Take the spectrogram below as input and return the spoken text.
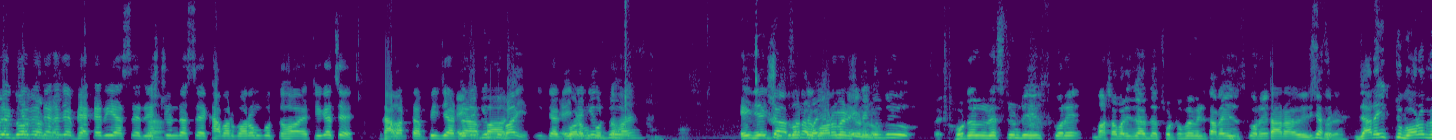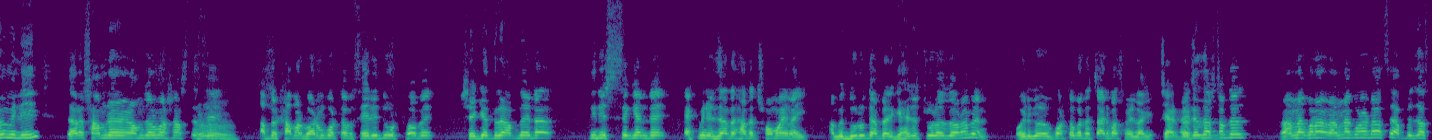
অনেক দরকার দেখা যায় বেকারি আছে রেস্টুরেন্ট আছে খাবার গরম করতে হয় ঠিক আছে? খাবারটা পিজাটা বা ভাই, এটা গরম করতে হয়। এই যে এটা আছে না গরমের জন্য। কিন্তু হোটেল রেস্টুরেন্টে ইউজ করে বাসাবাড়ি যাদের ছোট ফ্যামিলি তারা ইউজ করে। তারা ইউজ করে। যারা একটু বড় ফ্যামিলি যারা সামনে রমজান মাস আসতেছে আপনার খাবার গরম করতে হবে সেই ঋতু উঠতে হবে। সেক্ষেত্রে আপনি এটা তিরিশ সেকেন্ডে এক মিনিট যাদের হাতে সময় নাই আপনি দূরতে আপনার গ্যাসের চুলা ধরাবেন ওই করতে করতে চার পাঁচ মিনিট লাগে। এটা জাস্ট আপনার রান্না করা রান্না করাটা আছে আপনি জাস্ট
